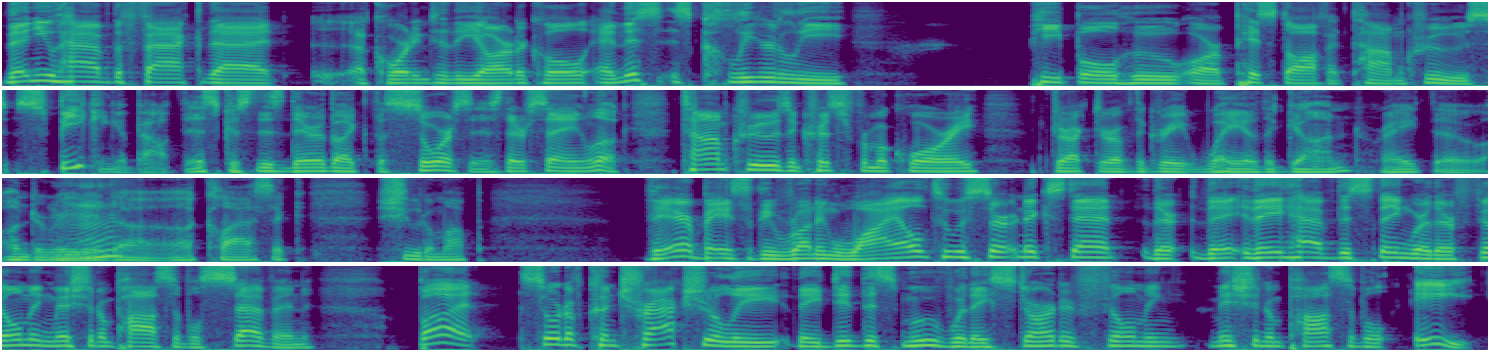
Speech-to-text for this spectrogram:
then you have the fact that, uh, according to the article, and this is clearly people who are pissed off at Tom Cruise speaking about this because this they're like the sources. They're saying, look, Tom Cruise and Christopher McQuarrie, director of The Great Way of the Gun, right, the underrated uh, uh, classic shoot 'em up they're basically running wild to a certain extent. They're, they they have this thing where they're filming Mission Impossible Seven, but sort of contractually they did this move where they started filming Mission Impossible Eight,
